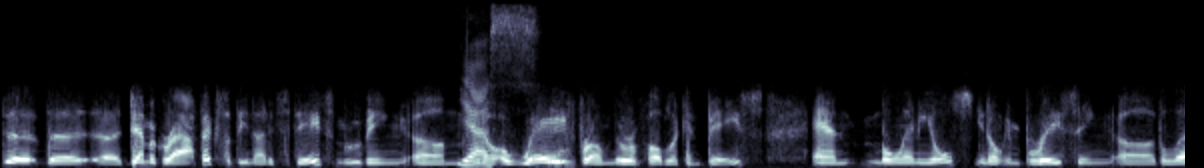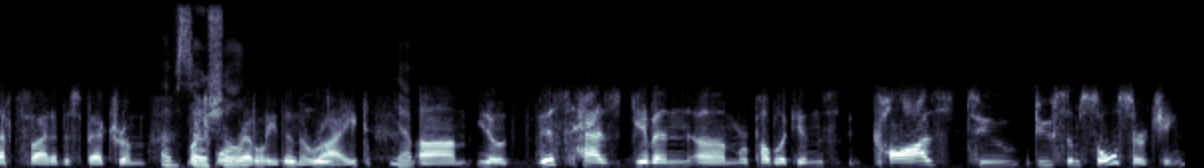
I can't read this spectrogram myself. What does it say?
the, the uh, demographics of the United States moving um, Yes. you know, away from the Republican base and millennials, you know, embracing uh, the left side of the spectrum Of much more readily than the right. Yep. Um, you know, this has given um, Republicans cause to do some soul searching,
